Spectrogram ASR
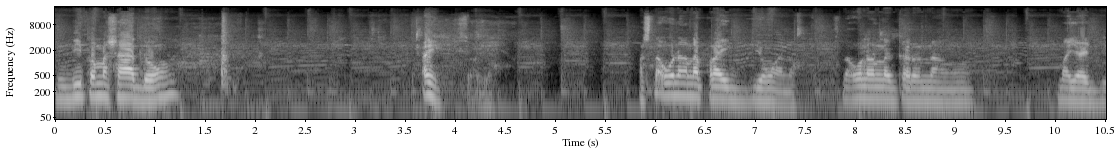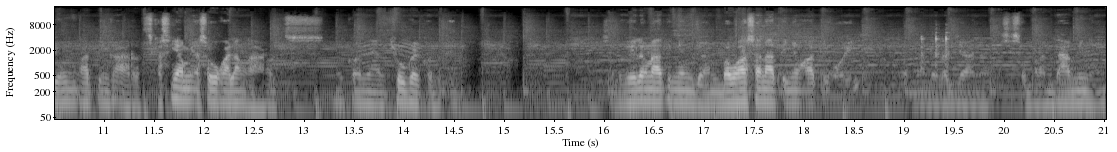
hindi pa masyadong ay, sorry. Mas naunang na-fried yung ano, mas naunang nagkaroon ng mayard yung ating carrots. Kasi nga may asukal ang carrots. May sugar content. So, lagay lang natin yan dyan. Bawasan natin yung ating oil. Huwag na lalagyan na kasi sobrang dami niyan.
